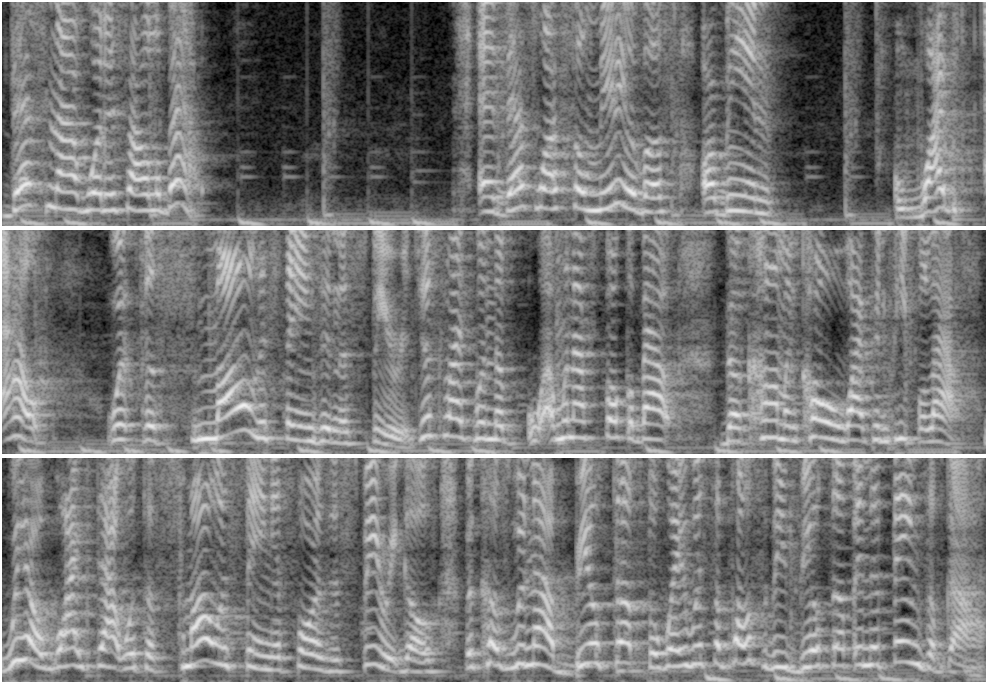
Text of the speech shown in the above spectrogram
That's not what it's all about. And that's why so many of us are being wiped out with the smallest things in the spirit. Just like when the when I spoke about the common cold wiping people out. We are wiped out with the smallest thing as far as the spirit goes because we're not built up the way we're supposed to be built up in the things of God,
